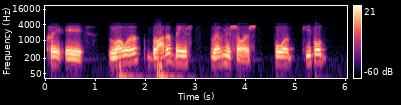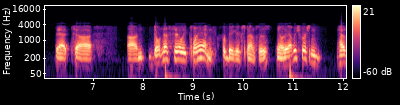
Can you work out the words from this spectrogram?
create a lower, broader based revenue source for people that uh, uh, don't necessarily plan for big expenses. You know, the average person has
